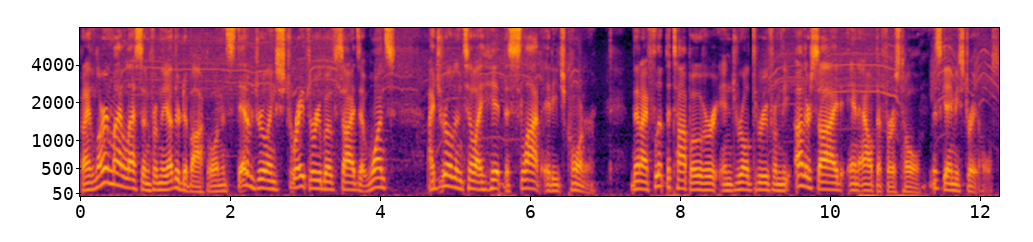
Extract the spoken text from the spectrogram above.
But I learned my lesson from the other debacle, and instead of drilling straight through both sides at once, I drilled until I hit the slot at each corner. Then I flipped the top over and drilled through from the other side and out the first hole. This gave me straight holes.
